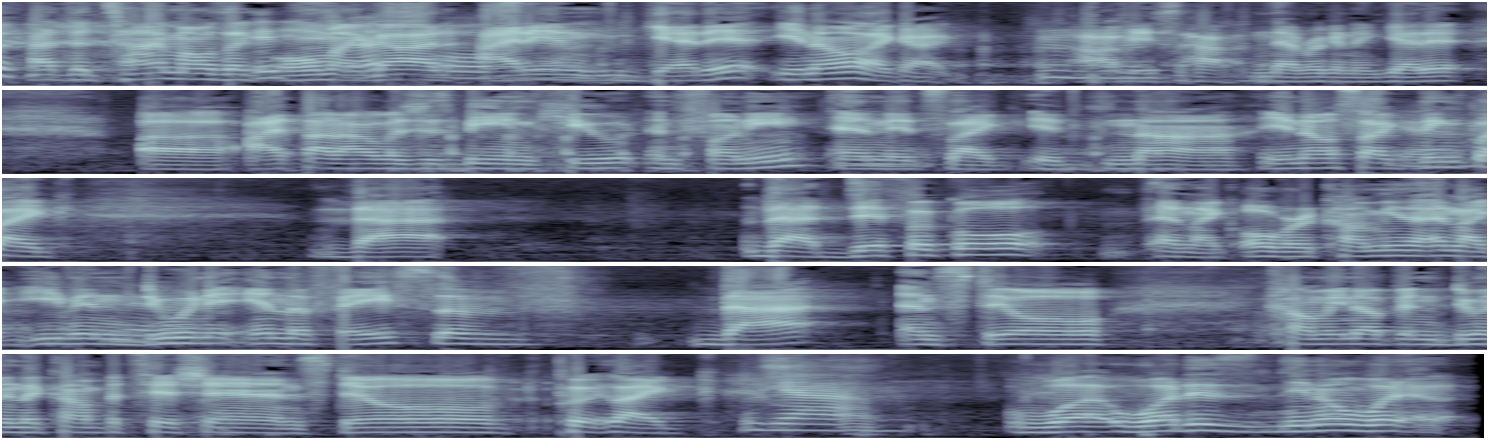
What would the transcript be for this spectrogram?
at the time i was like It's oh my god i didn't get it you know like i obviously i'm never gonna get it uh, I thought I was just being cute and funny, and it's like it's nah, you know. So I Yeah. think like that that difficult and like overcoming that and like even Yeah. doing it in the face of that and still coming up and doing the competition and still put like Yeah. what what is you know what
